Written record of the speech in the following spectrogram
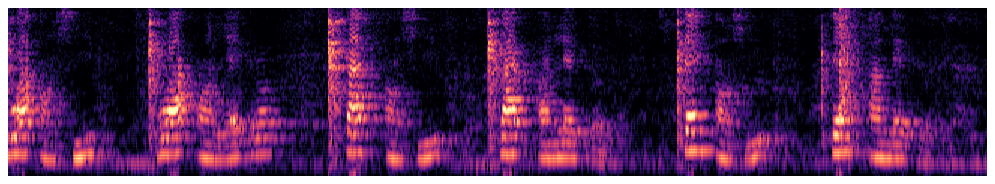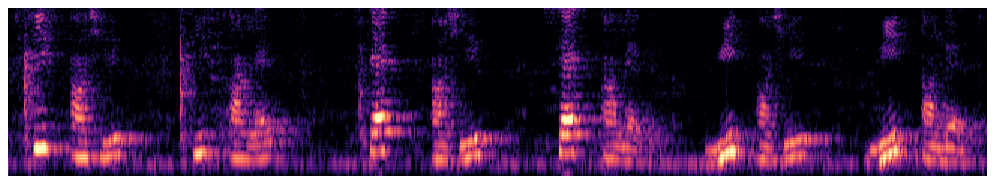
3 en chiffres, 3 en lettres. 4 en chiffres, 4 en lettres. 5 en chiffres, 5 en lettres. 6 en chiffres, 6 en lettres. 7 en chiffres, 7 en lettres. 8 en chiffres, 8 en lettres.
